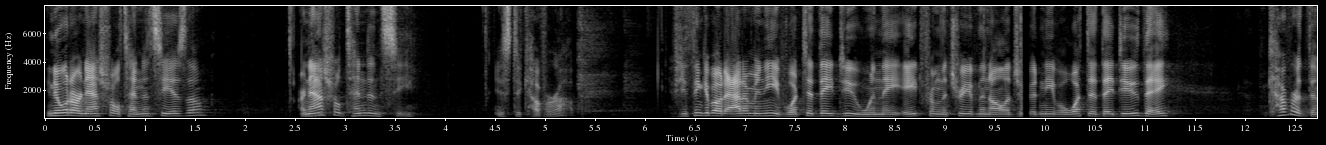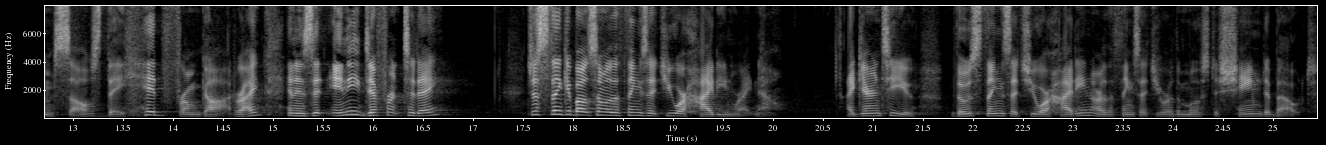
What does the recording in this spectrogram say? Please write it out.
You know what our natural tendency is, though? Our natural tendency is to cover up. If you think about Adam and Eve, what did they do when they ate from the tree of the knowledge of good and evil? What did they do? They covered themselves, they hid from God, right? And is it any different today? Just think about some of the things that you are hiding right now. I guarantee you, those things that you are hiding are the things that you are the most ashamed about.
